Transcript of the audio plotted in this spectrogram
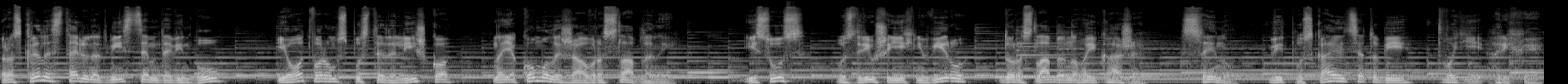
розкрили стелю над місцем, де він був, і отвором спустили ліжко, на якому лежав розслаблений. Ісус, уздрівши їхню віру, до розслабленого і каже: Сину, відпускаються тобі твої гріхи.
